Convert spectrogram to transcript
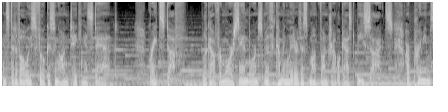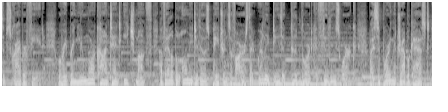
instead of always focusing on taking a stand. Great stuff. Look out for more Sanborn Smith coming later this month on Drabblecast B-Sides, our premium subscriber feed, where we bring you more content each month, available only to those patrons of ours that really do the good Lord Cthulhu's work by supporting the Drabblecast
